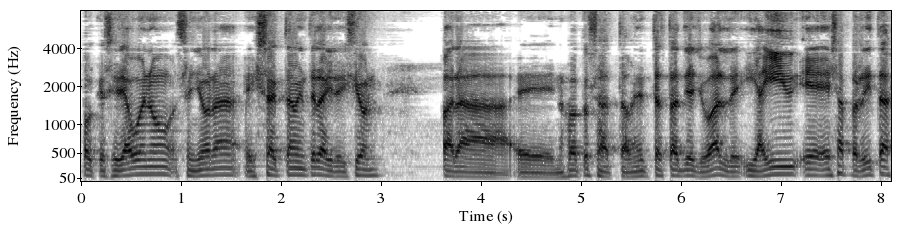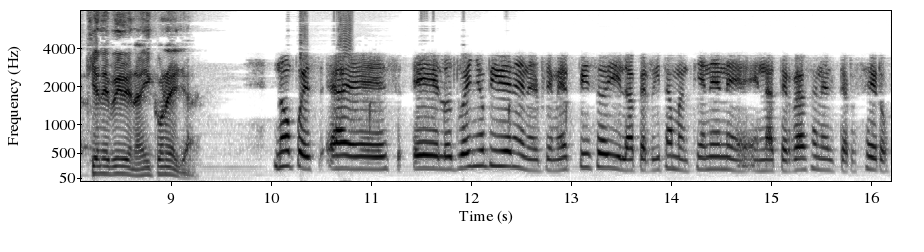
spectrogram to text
Porque sería bueno, señora, exactamente la dirección para eh, nosotros también tratar de ayudarle. Y ahí, eh, esa perrita, ¿quiénes viven ahí con ella? No, pues eh, los dueños viven en el primer piso y la perrita mantiene en, la terraza en el tercero.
